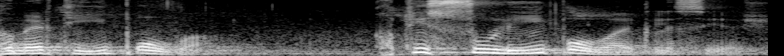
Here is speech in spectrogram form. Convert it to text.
ღმერთი იპოვა. ღვთის სული იპოვა ეკლესიაში.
